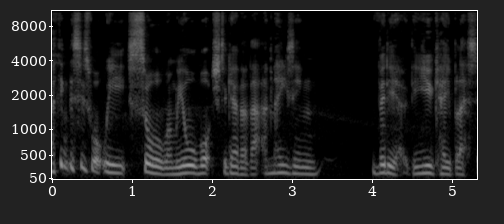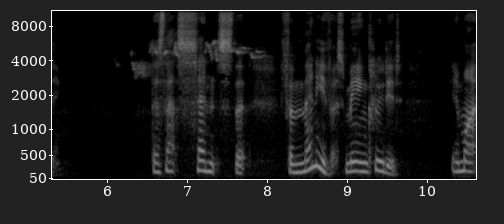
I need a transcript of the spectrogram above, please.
I think this is what we saw when we all watched together that amazing video, the UK blessing. There's that sense that for many of us, me included, you know, my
